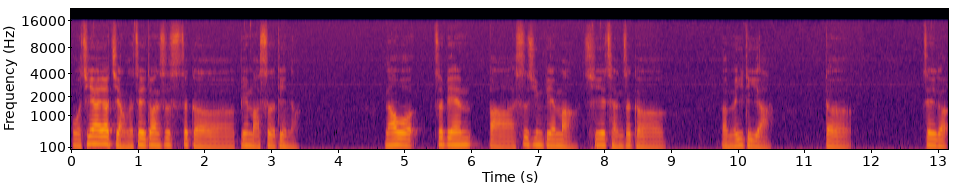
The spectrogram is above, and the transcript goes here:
我现在要讲的这一段是这个编码设定啊。然后我这边把视讯编码切成这个 NVIDIA 的这个，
